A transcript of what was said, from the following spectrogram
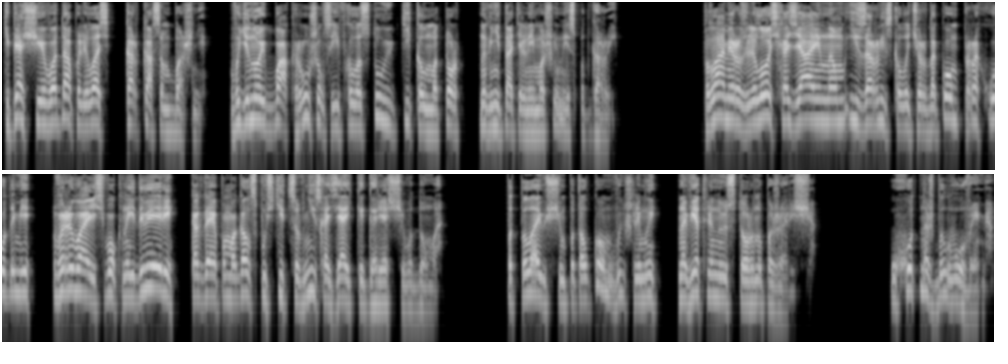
Кипящая вода полилась каркасом башни. Водяной бак рушился и в холостую тикал мотор нагнетательной машины из-под горы. Пламя разлилось хозяином и зарыскало чердаком проходами, вырываясь в окна и двери, когда я помогал спуститься вниз хозяйке горящего дома. под пылающим потолком вышли мы на ветреную сторону пожарища. Уход наш был вовремя.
